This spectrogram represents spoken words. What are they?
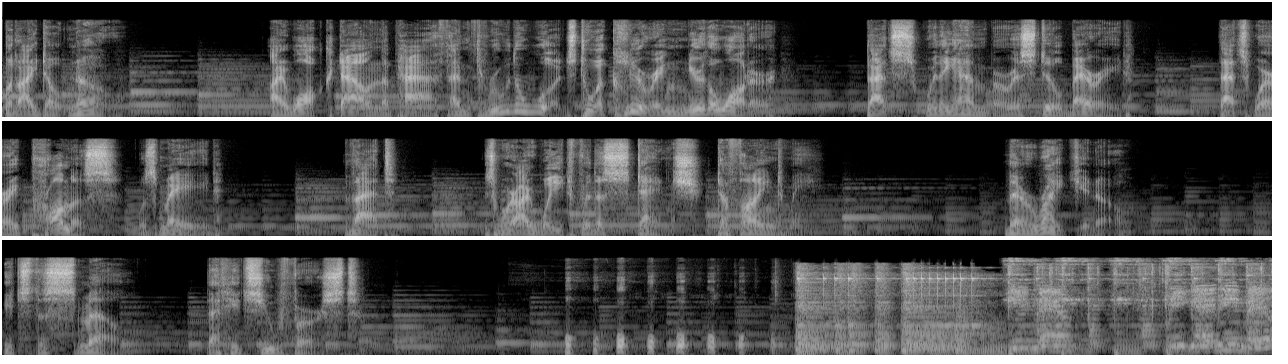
But I don't know. I walk down the path and through the woods to a clearing near the water. That's where the amber is still buried. That's where a promise was made. That is where I wait for the stench to find me. They're right, you know. It's the smell that hits you first. Email, we get email,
